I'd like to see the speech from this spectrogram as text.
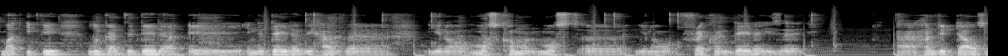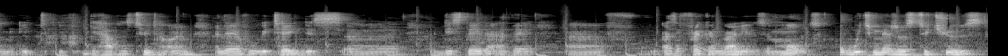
but if we look at the data uh, in the data we have uh, you know most common most uh, you know frequent data is a uh, 100,000 it, it, it, happens two times and therefore we take this uh, this data at the uh, as a frequent value as a mode. Which measures to choose?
